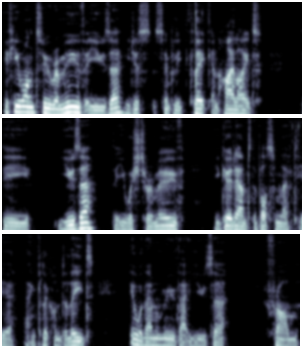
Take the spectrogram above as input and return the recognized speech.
If you want to remove a user, you just simply click and highlight the user that you wish to remove. You go down to the bottom left here and click on delete. It will then remove that user from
